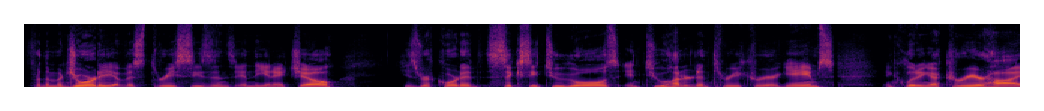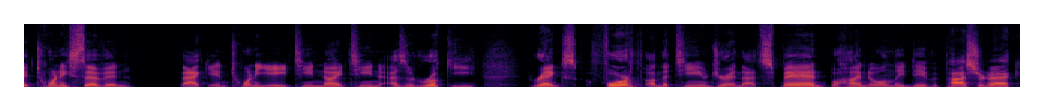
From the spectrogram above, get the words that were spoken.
for the majority of his three seasons in the NHL. He's recorded 62 goals in 203 career games, including a career high 27 back in 2018 19 as a rookie. Ranks fourth on the team during that span, behind only David Pastrnak,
